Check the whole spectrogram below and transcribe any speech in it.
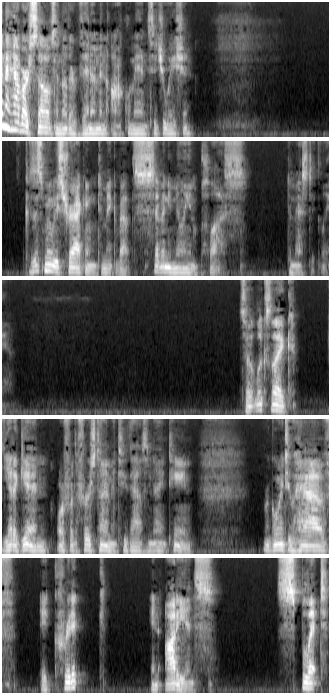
going to have ourselves another Venom and Aquaman situation? Because this movie's tracking to make about 70 million plus domestically. So it looks like, yet again, or for the first time in 2019, we're going to have a critic and audience split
